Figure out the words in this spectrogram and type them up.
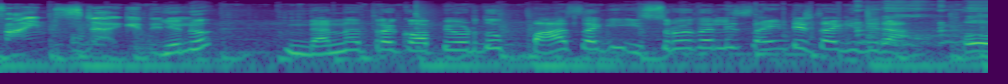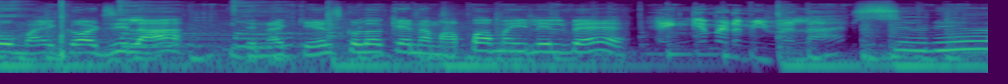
ಸೈಂಟಿಸ್ಟ್ ಆಗಿದೆ ಏನು? ನನ್ನ ಹತ್ರ ಕಾಪಿ ಹೊಡೆದು ಪಾಸ್ ಆಗಿ ಇಸ್ರೋದಲ್ಲಿ ಸೈಂಟಿಸ್ಟ್ ಆಗಿದ್ದೀರಾ? ಓ ಮೈ ಗಾಡ್ ಜಿಲಾ ಇದನ್ನ ಕೇಳಿಸ್ಕೊಳ್ಳೋಕೆ ನಮ್ಮ ಅಪ್ಪ ಅಮ್ಮ ಇಲ್ಲಿಲ್ವೇ? ಹೆಂಗೆ ಮೇಡಮ್ ಇವೆಲ್ಲ? ಸುನಿಲ್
